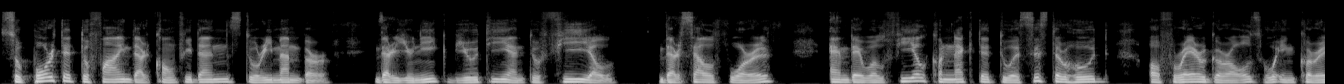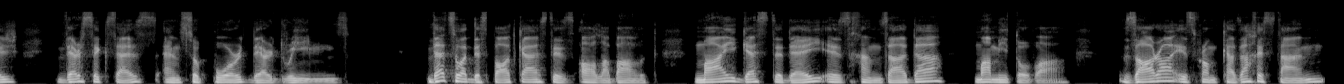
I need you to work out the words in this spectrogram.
supported to find their confidence, to remember their unique beauty, and to feel their self worth. And they will feel connected to a sisterhood of rare girls who encourage their success and support their dreams. That's what this podcast is all about. My guest today is Khanzada Mamytova. Zara is from Kazakhstan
